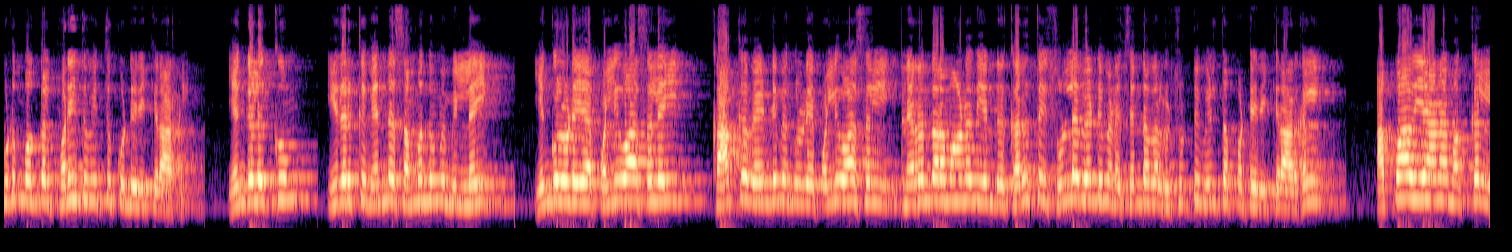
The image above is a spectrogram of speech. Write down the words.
குடும்பங்கள் பரிந்துவித்துக் கொண்டிருக்கிறார்கள். எங்களுக்கும் இதற்கும் எந்த சம்பந்தமும் இல்லை. எங்களுடைய பள்ளிவாசலை காக்க வேண்டும் எங்களுடைய பள்ளிவாசல் நிரந்தரமானது என்று கருத்தை சொல்ல வேண்டும் என சென்றவர்கள் சுட்டு வீழ்த்தப்பட்டிருக்கிறார்கள். அப்பாவியான மக்கள்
